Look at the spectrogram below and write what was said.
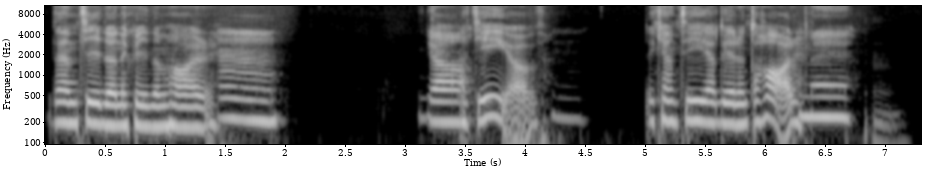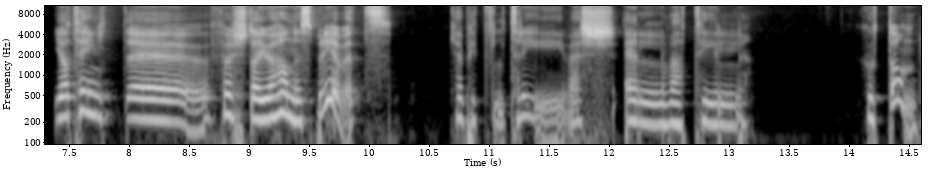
den tid och energi de har Mm. Ja. att ge av. Du kan inte ge av det du inte har. Nej. Jag tänkte första Johannesbrevet kapitel 3, vers 11 till 17.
